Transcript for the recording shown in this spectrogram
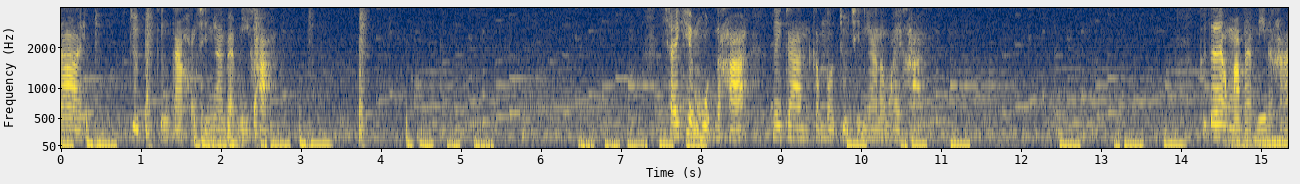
ได้จุดกึ่งกลางของชิ้นงานแบบนี้ค่ะ ใช้เข็มหมุดนะคะ ในการกำหนดจุดชิ้นงานเอาไว้ค่ะ ก็จะได้ออกมาแบบนี้นะคะ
